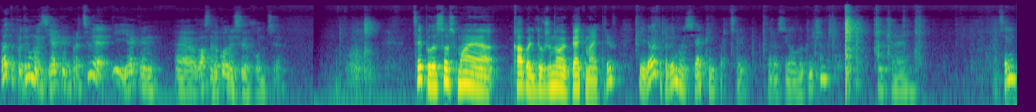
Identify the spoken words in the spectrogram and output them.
Давайте подивимось, як він працює і як він е, власне виконує свою функцію. Цей пилосос має кабель довжиною 5 метрів. І давайте подивимось, як він працює. Зараз його виключимо. Включаємо цей.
